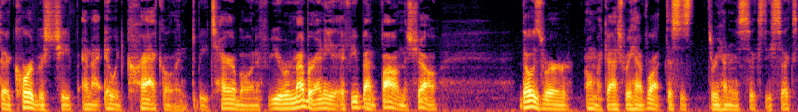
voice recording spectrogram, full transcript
the cord was cheap and I, it would crackle and be terrible. And if you remember any, if you've been following the show, those were, oh my gosh, we have what? This is 366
